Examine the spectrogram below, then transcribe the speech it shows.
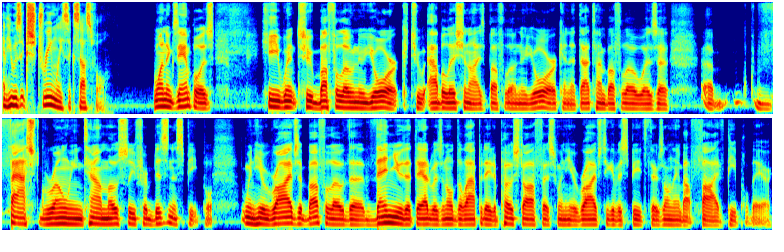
and he was extremely successful. One example is he went to Buffalo, New York to abolitionize Buffalo, New York. And at that time, Buffalo was a, a fast growing town, mostly for business people. When he arrives at Buffalo, the venue that they had was an old dilapidated post office. When he arrives to give his speech, there's only about five people there.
